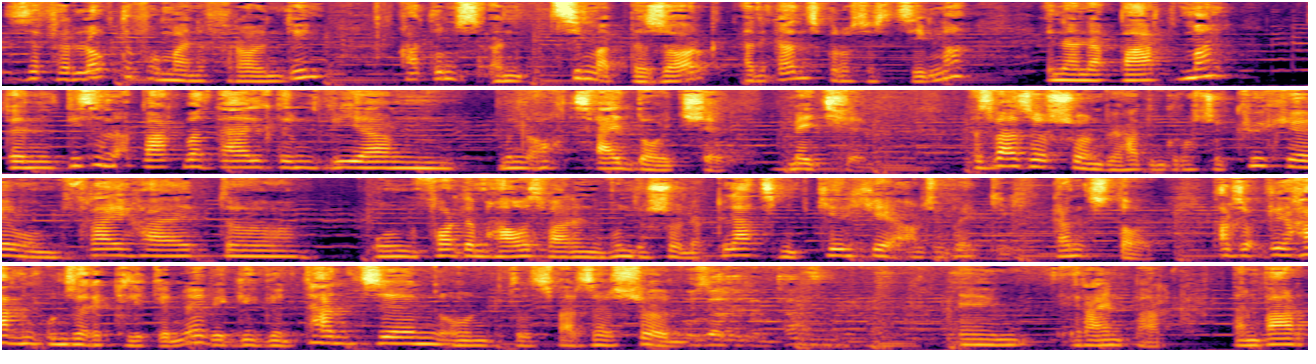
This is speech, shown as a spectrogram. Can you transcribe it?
Dieser Verlobte von meiner Freundin hat uns ein Zimmer besorgt, ein ganz großes Zimmer, in ein Apartment. Denn diesen Apartment teilten wir ähm, noch zwei deutsche Mädchen. Es war sehr schön. Wir hatten große Küche und Freiheit. Äh, und vor dem Haus war ein wunderschöner Platz mit Kirche, also wirklich ganz toll. Also wir haben unsere Clique, ne? wir gingen tanzen und es war sehr schön. Wo seid ihr denn tanzen gegangen? Im Rheinpark. Dann war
